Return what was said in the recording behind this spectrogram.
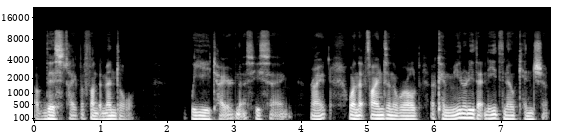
of this type of fundamental we tiredness, he's saying, right? One that finds in the world a community that needs no kinship.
